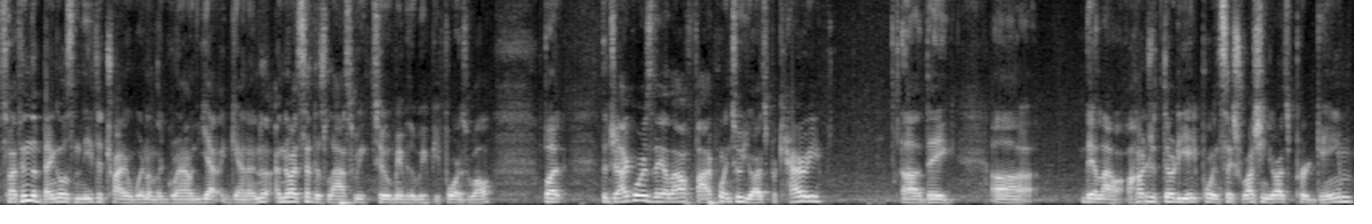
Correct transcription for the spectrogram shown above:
So I think the Bengals need to try and win on the ground yet again. I know, I know I said this last week too, maybe the week before as well. But the Jaguars they allow 5.2 yards per carry. Uh, they uh, they allow 138.6 rushing yards per game.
